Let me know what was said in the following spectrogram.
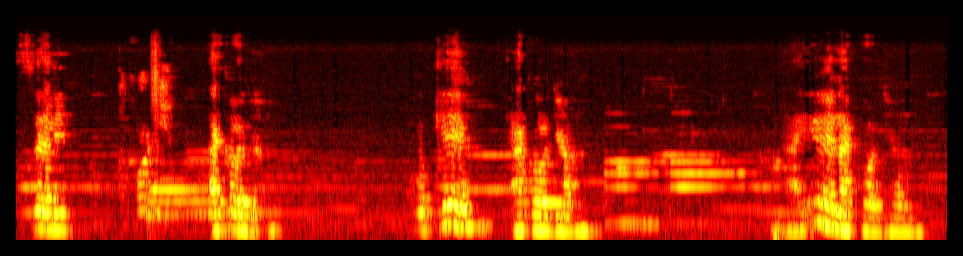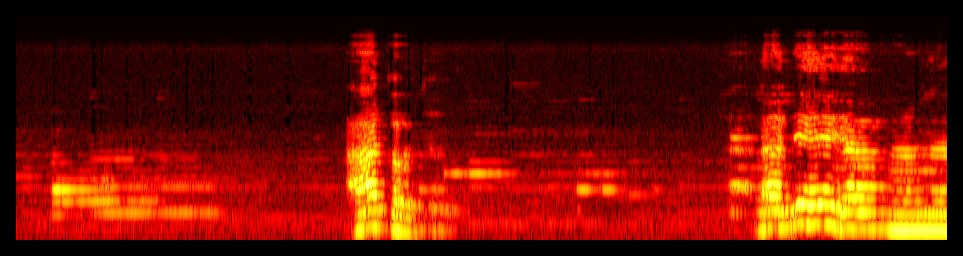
Spell. Accordion. Accordion. Okay. Accordion. I hear an accordion. Accordion. La lea, la la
